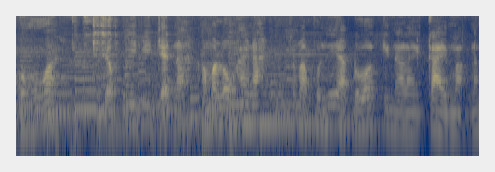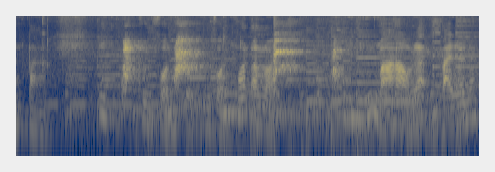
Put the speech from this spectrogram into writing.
โอ้ยเดี๋ยว EP เจ็ดนะ เอามาลงให้นะสำหรับคนที่อยากรู้ว่ากินอะไรไก่หมักน้ำปลาคุณฝนคุณฝนโคตรอร่อย หมาเห่าแล้ว ไปแล้วนะ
